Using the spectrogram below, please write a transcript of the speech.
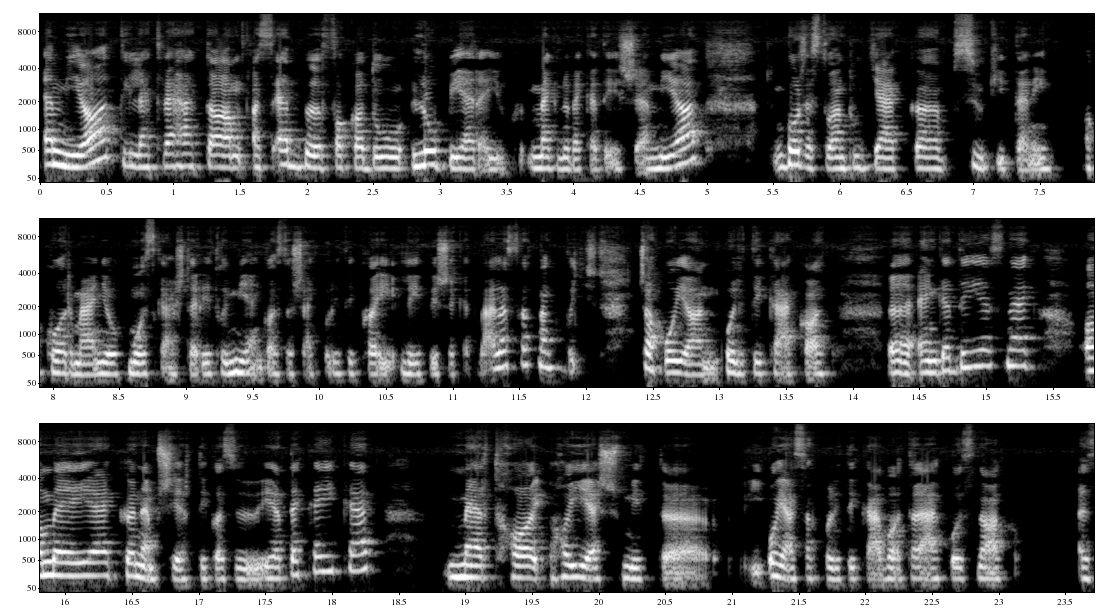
Emiatt, illetve hát a, az ebből fakadó lobby erejük megnövekedése miatt borzasztóan tudják szűkíteni a kormányok mozgásterét, hogy milyen gazdaságpolitikai lépéseket választhatnak, vagyis csak olyan politikákat engedélyeznek, amelyek nem sértik az ő érdekeiket, mert ha, ha ilyesmit olyan szakpolitikával találkoznak, ez,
